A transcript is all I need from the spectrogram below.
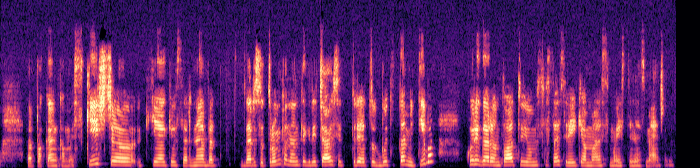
e, pakankamas skyščių kiekis ar ne, bet dar sutrumpinant, tai greičiausiai turėtų būti ta mytyba, kuri garantuotų jums visas reikiamas maistinės medžiagas.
